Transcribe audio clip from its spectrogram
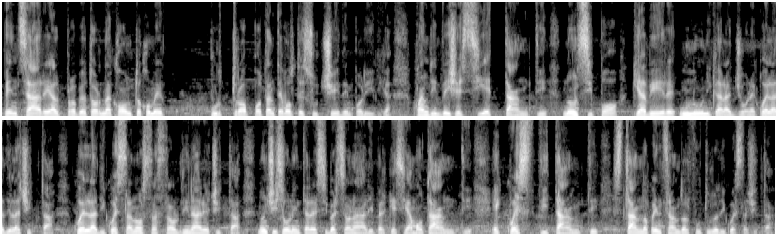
pensare al proprio tornaconto come purtroppo tante volte succede in politica. Quando invece si è tanti non si può che avere un'unica ragione, quella della città, quella di questa nostra straordinaria città. Non ci sono interessi personali perché siamo tanti e questi tanti stanno pensando al futuro di questa città.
